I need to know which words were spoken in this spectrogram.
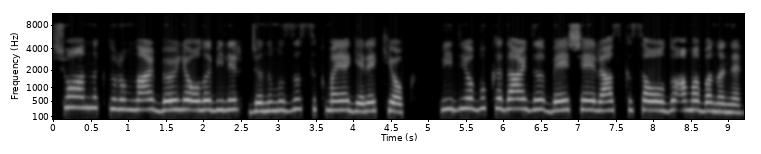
Şu anlık durumlar böyle olabilir, canımızı sıkmaya gerek yok. Video bu kadardı. BŞ raz kısa oldu ama bana ne?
